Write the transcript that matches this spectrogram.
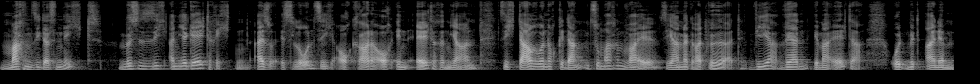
Machen Sie das nicht, müssen sie sich an ihr Geld richten. Also es lohnt sich auch gerade auch in älteren Jahren, sich darüber noch Gedanken zu machen, weil, Sie haben ja gerade gehört, wir werden immer älter. Und mit einem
